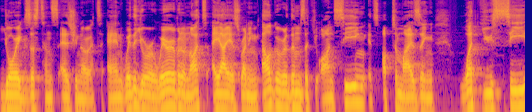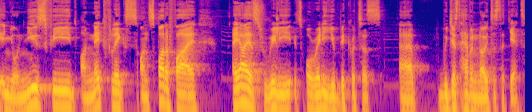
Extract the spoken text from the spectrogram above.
your existence as you know it. And whether you're aware of it or not, AI is running algorithms that you aren't seeing. It's optimizing what you see in your news feed on Netflix, on Spotify. AI is really, it's already ubiquitous uh, we just haven't noticed it yet.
